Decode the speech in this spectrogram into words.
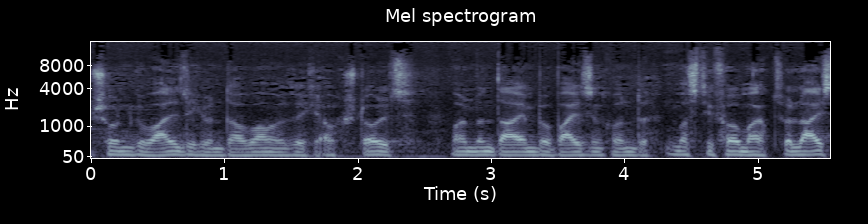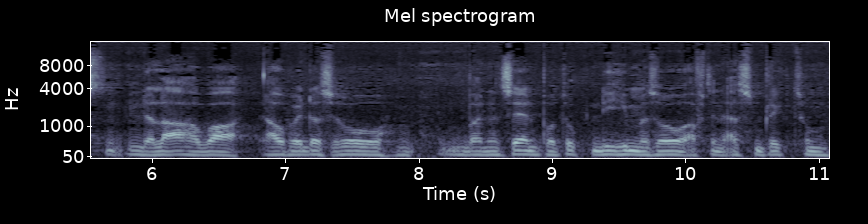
schon gewaltig und da war man natürlich auch stolz weil man da ihm beweisen konnte, was die Firma zu leisten in der Lage war. Auch wenn das so bei den Serienprodukten nicht immer so auf den ersten Blick zum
